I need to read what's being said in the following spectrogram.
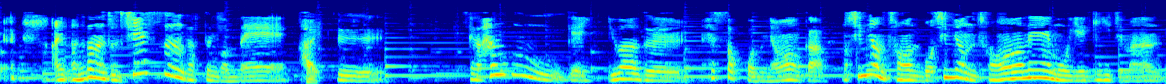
아니, 간단한 좀 실수 같은 건데. 하이. 그, 제가 한국에 유학을 했었거든요. 그러니까 뭐 10년 전, 뭐 10년 전에 뭐 얘기이지만,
